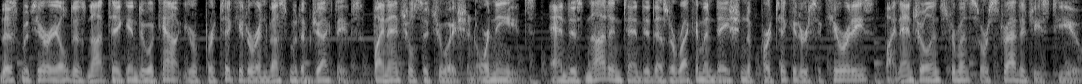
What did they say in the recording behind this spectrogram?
This material does not take into account your particular investment objectives, financial situation, or needs, and is not intended as a recommendation of particular securities, financial instruments, or strategies to you.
